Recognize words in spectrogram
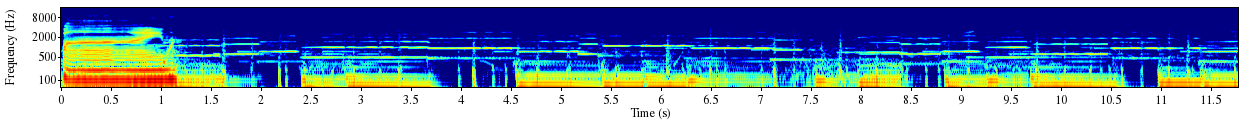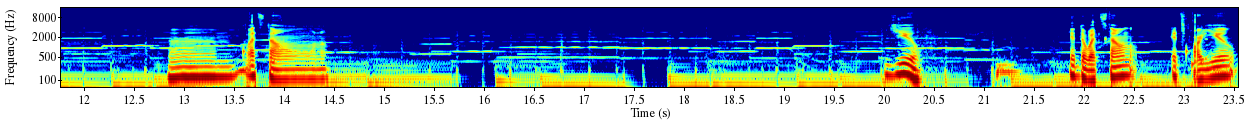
fine. Um, whetstone. You. Get the whetstone. It's for you.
